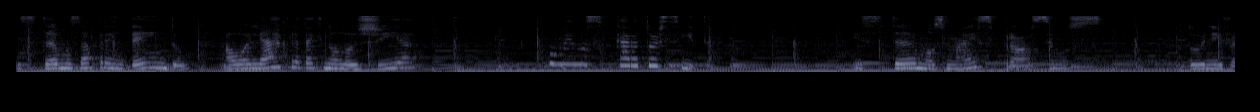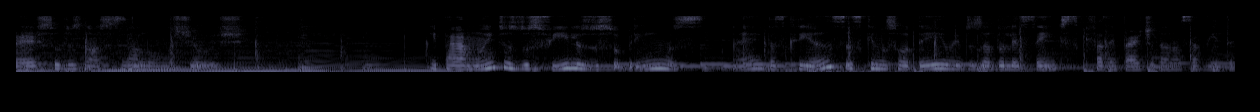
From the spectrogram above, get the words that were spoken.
Estamos aprendendo a olhar para a tecnologia com menos cara torcida. Estamos mais próximos do universo dos nossos alunos de hoje. E para muitos dos filhos, dos sobrinhos, né, das crianças que nos rodeiam e dos adolescentes que fazem parte da nossa vida,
